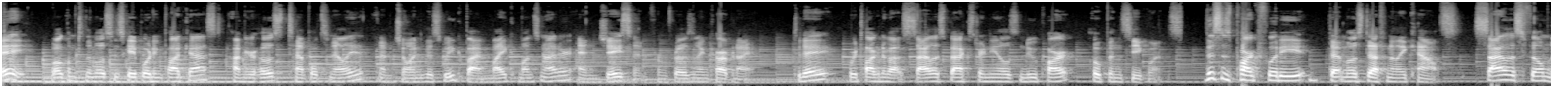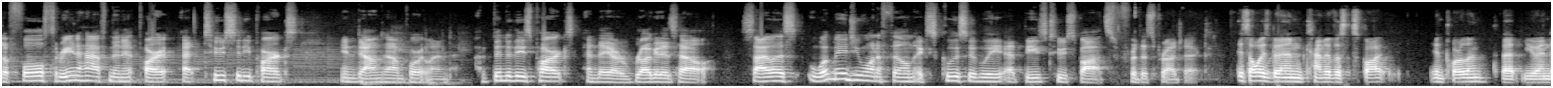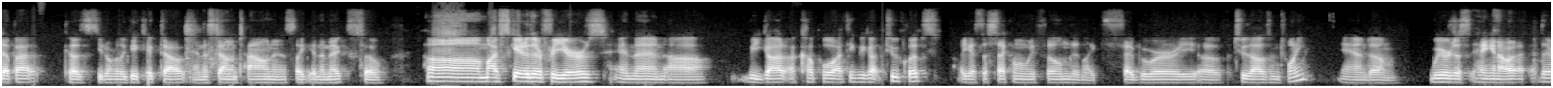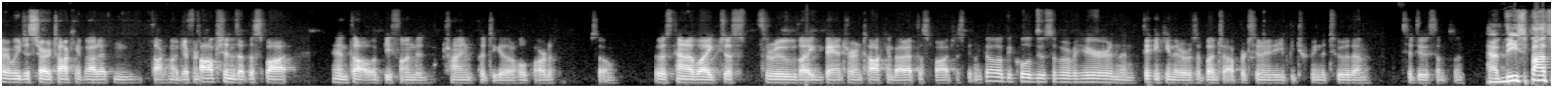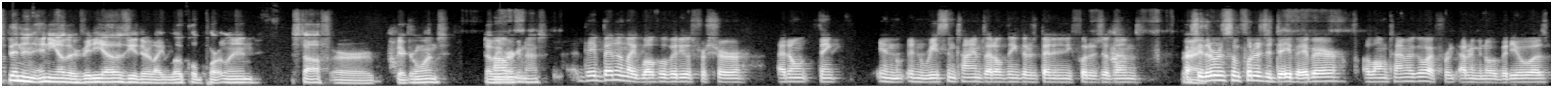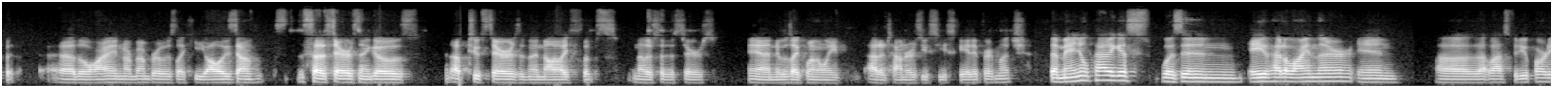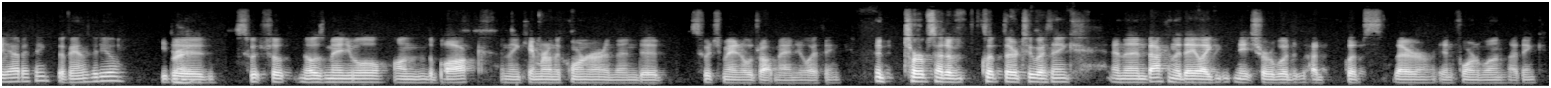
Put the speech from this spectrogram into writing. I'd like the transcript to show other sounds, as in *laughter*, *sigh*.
Hey, welcome to the Mostly Skateboarding Podcast. I'm your host, Templeton Elliott, and I'm joined this week by Mike Munsnyder and Jason from Frozen and Carbonite. Today, we're talking about Silas Baxter Neal's new part, Open Sequence. This is park footy that most definitely counts. Silas filmed a full three and a half minute part at two city parks in downtown Portland. I've been to these parks, and they are rugged as hell. Silas, what made you want to film exclusively at these two spots for this project? It's always been kind of a spot in Portland that you end up at because you don't really get kicked out, and it's downtown and it's like in the mix. So um, I've skated there for years, and then uh, we got a couple. I think we got two clips. I guess the second one we filmed in like February of 2020, and um, we were just hanging out there, and we just started talking about it and talking about different options at the spot, and thought it would be fun to try and put together a whole part of it. So it was kind of like just through like banter and talking about it at the spot, just being like, oh, it'd be cool to do stuff over here, and then thinking there was a bunch of opportunity between the two of them to do something. Have these spots been in any other videos, either like local Portland stuff or bigger ones that we Um, recognize? They've been in like local videos for sure. I don't think in in recent times, I don't think there's been any footage of them. Actually, there was some footage of Dave Aber a long time ago. I forget, I don't even know what video it was, but uh, the line I remember was like he always down a set of stairs and goes up two stairs and then ollie flips another set of stairs. And it was like one of the only out of towners you see skate it very much. The manual pad, I guess, was in Abe had a line there in uh, that last video part he had. I think the Vans video. He Right. did switch flip nose manual on the block, and then came around the corner and then did switch manual drop manual. I think. And Terps had a clip there too, I think. And then back in the day, like Nate Sherwood had clips there in four and one, I think.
